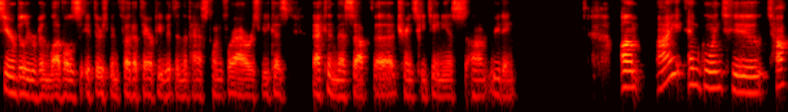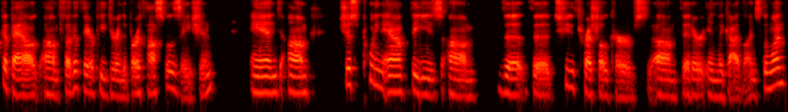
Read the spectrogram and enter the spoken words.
serum bilirubin levels if there's been phototherapy within the past 24 hours, because that can mess up the transcutaneous um, reading. Um, I am going to talk about um, phototherapy during the birth hospitalization and um, just point out these um, the the two threshold curves um, that are in the guidelines. The one,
